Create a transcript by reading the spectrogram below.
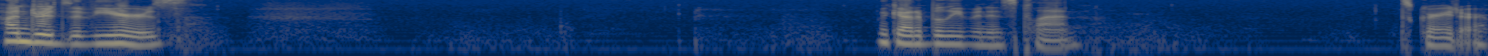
hundreds of years. We got to believe in his plan. It's greater.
